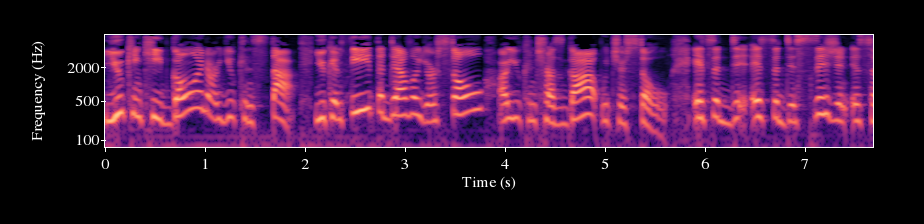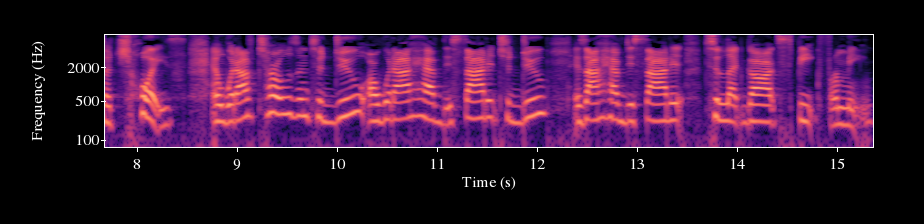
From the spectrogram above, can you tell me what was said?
You can keep going or you can stop. You can feed the devil your soul or you can trust God with your soul. It's a de- it's a decision, it's a choice. And what I've chosen to do or what I have decided to do is I have decided to let God speak for me.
